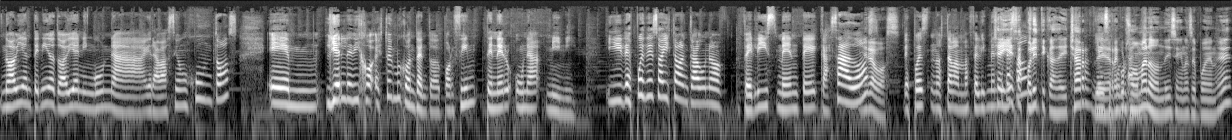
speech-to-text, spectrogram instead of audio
no habían tenido todavía ninguna grabación juntos. eh, y él le dijo, estoy muy contento de por fin tener una Minnie. Y después de eso ahí estaban cada uno felizmente casados. Mirá vos. Después no estaban más felizmente Che, y esas casados. políticas de echar, Y de recursos humanos, donde dicen que no se pueden, ¿eh?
